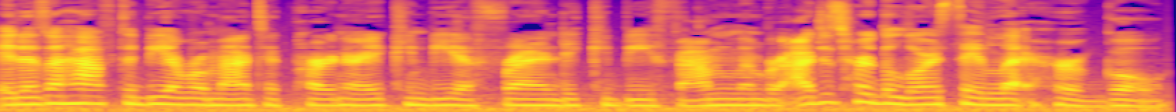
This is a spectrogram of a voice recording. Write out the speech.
It doesn't have to be a romantic partner. It can be a friend. It could be a family member. I just heard the lord say let her go.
